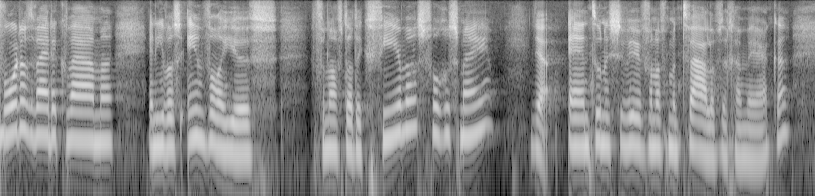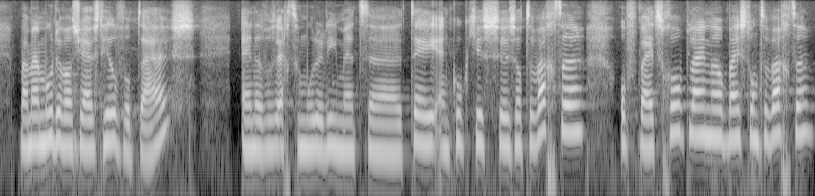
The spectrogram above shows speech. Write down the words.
voordat wij er kwamen. En die was invaljuf vanaf dat ik vier was, volgens mij. Ja. En toen is ze weer vanaf mijn twaalfde gaan werken. Maar mijn moeder was juist heel veel thuis. En dat was echt een moeder die met eh, thee en koekjes eh, zat te wachten. Of bij het schoolplein op mij stond te wachten.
